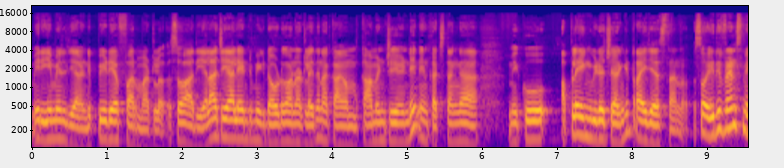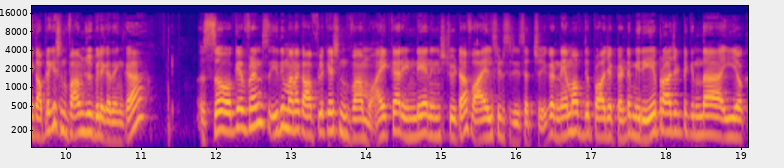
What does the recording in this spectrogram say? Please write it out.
మీరు ఈమెయిల్ చేయాలండి పీడిఎఫ్ ఫార్మాట్లో సో అది ఎలా చేయాలి ఏంటి మీకు డౌట్గా ఉన్నట్లయితే నాకు కామెంట్ చేయండి నేను ఖచ్చితంగా మీకు అప్లయింగ్ వీడియో చేయడానికి ట్రై చేస్తాను. సో ఇది ఫ్రెండ్స్ మీకు అప్లికేషన్ ఫామ్ చూపిలే కదా ఇంకా? సో ఓకే ఫ్రెండ్స్ ఇది మనకు application form ICAR Indian Institute of Oil Seeds Research ఇక్కడ నేమ్ ఆఫ్ ది ప్రాజెక్ట్ అంటే మీరు ఏ ప్రాజెక్ట్ కింద ఈ యొక్క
